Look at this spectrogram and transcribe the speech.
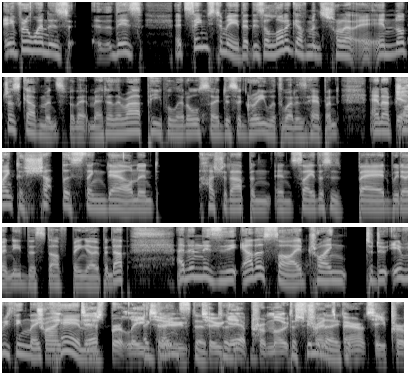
everyone is. There's. It seems to me that there's a lot of governments trying to, and not just governments for that matter. There are people that also disagree with what has happened and are Yeah. trying to shut this thing down and hush it up and, and say this is bad. We don't need this stuff being opened up. And then there's the other side trying to do everything they trying can. desperately to, against it, to, to yeah promote transparency pr-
